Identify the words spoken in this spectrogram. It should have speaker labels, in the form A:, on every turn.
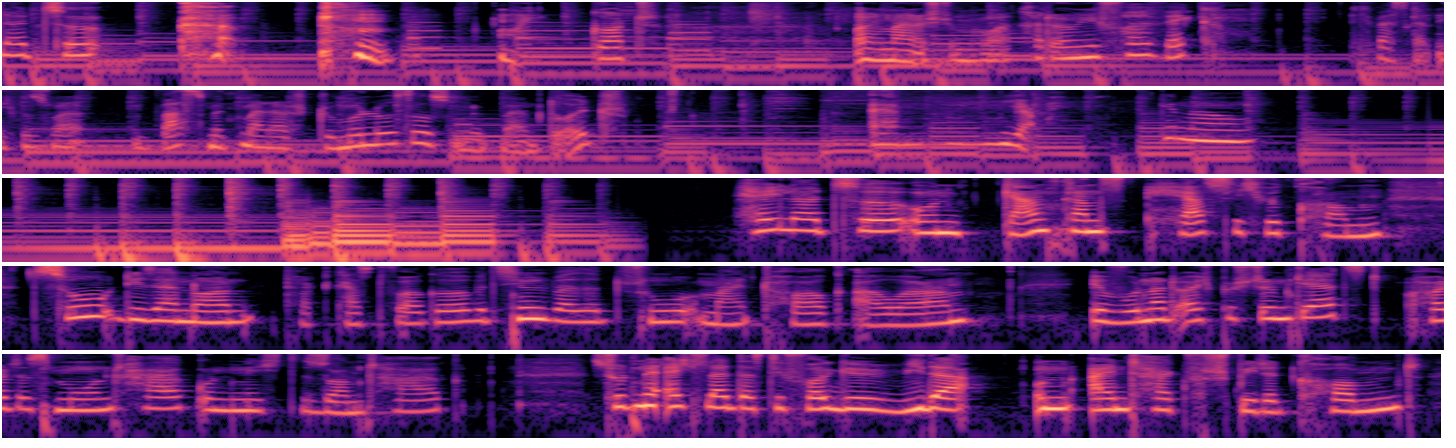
A: Leute. oh mein Gott. Oh, meine Stimme war gerade irgendwie voll weg. Ich weiß gar nicht, was mit meiner Stimme los ist und mit meinem Deutsch. Ähm, ja, genau. Hey Leute und ganz, ganz herzlich willkommen zu dieser neuen Podcast-Folge, beziehungsweise zu My Talk Hour. Ihr wundert euch bestimmt jetzt, heute ist Montag und nicht Sonntag. Es tut mir echt leid, dass die Folge wieder um einen Tag verspätet kommt.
